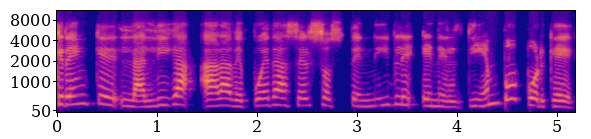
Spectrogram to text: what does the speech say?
¿Creen que la Liga Árabe pueda ser sostenible en el tiempo? Porque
